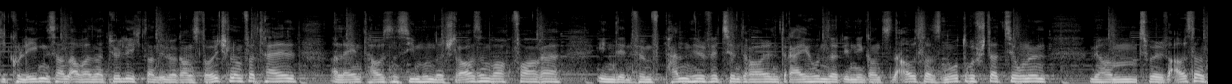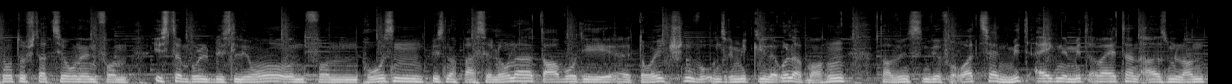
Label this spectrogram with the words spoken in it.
Die Kollegen sind aber natürlich dann über ganz Deutschland verteilt. Allein 1700 Straßenwachfahrer in den fünf Pannenhilfezentralen, 300 in den ganzen Auslandsnotrufstationen. Wir haben zwölf Auslandsnotrufstationen von Istanbul bis Lyon und von Posen bis nach Barcelona. Da, wo die äh, Deutschen, wo unsere Mitglieder Urlaub machen, da müssen wir vor Ort sein mit eigenen Mitarbeitern aus dem Land,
